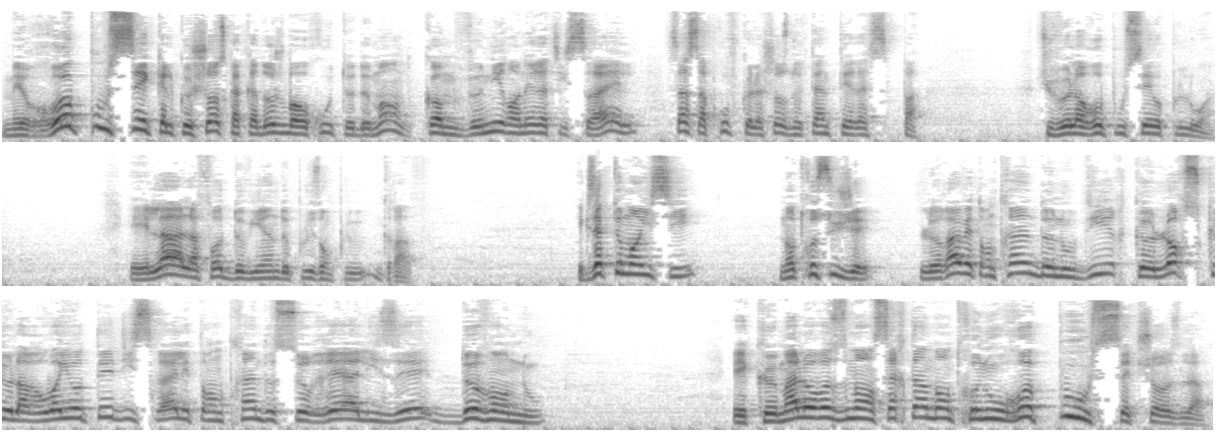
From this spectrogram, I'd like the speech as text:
Mais repousser quelque chose qu'Akadosh Baruch te demande, comme venir en Eretz Israël, ça, ça prouve que la chose ne t'intéresse pas. Tu veux la repousser au plus loin. Et là, la faute devient de plus en plus grave. Exactement ici, notre sujet, le Rav est en train de nous dire que lorsque la royauté d'Israël est en train de se réaliser devant nous, et que malheureusement certains d'entre nous repoussent cette chose-là,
